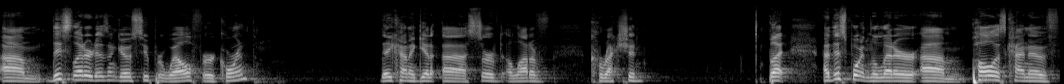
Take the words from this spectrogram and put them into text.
um, this letter doesn't go super well for Corinth. They kind of get uh, served a lot of correction. But at this point in the letter, um, Paul is kind of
